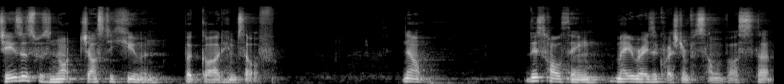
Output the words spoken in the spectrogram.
Jesus was not just a human, but God himself. Now, this whole thing may raise a question for some of us that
